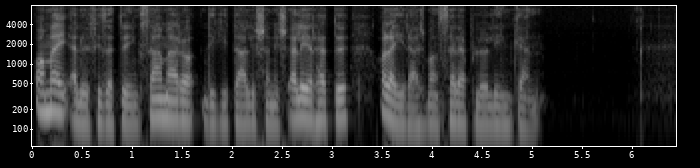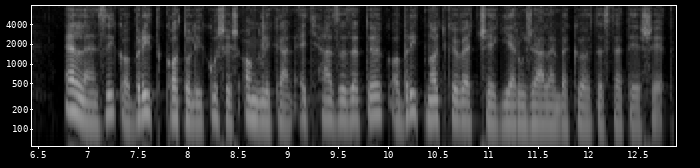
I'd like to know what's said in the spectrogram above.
amely előfizetőink számára digitálisan is elérhető a leírásban szereplő linken. Ellenzik a brit katolikus és anglikán egyházvezetők a brit nagykövetség Jeruzsálembe költöztetését.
